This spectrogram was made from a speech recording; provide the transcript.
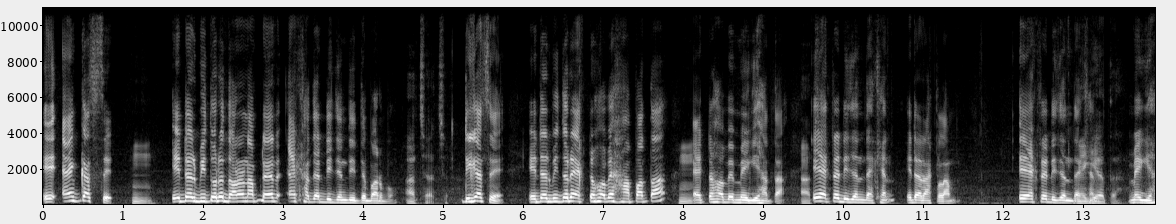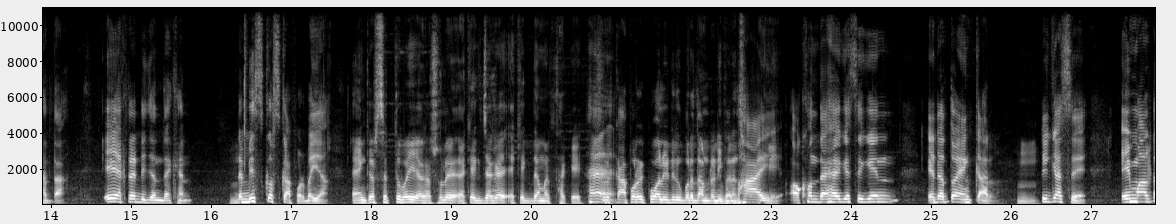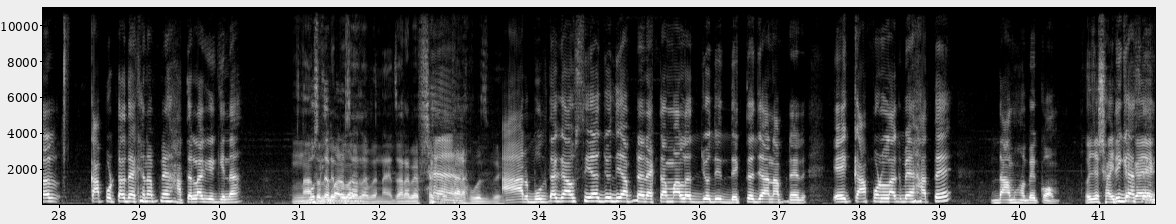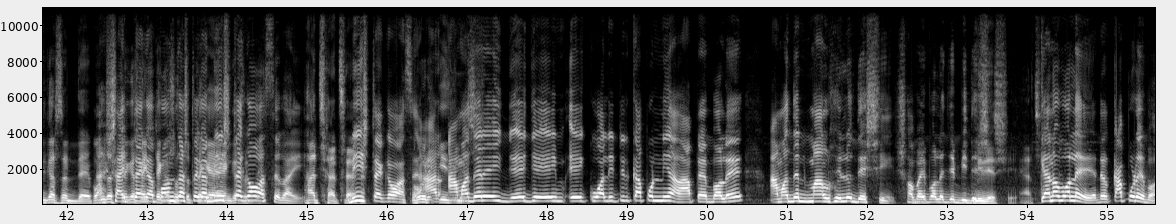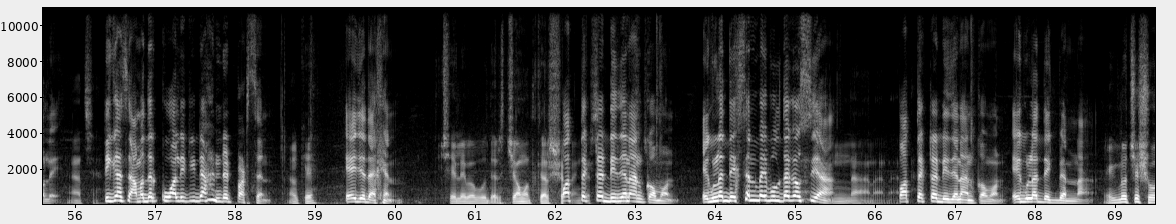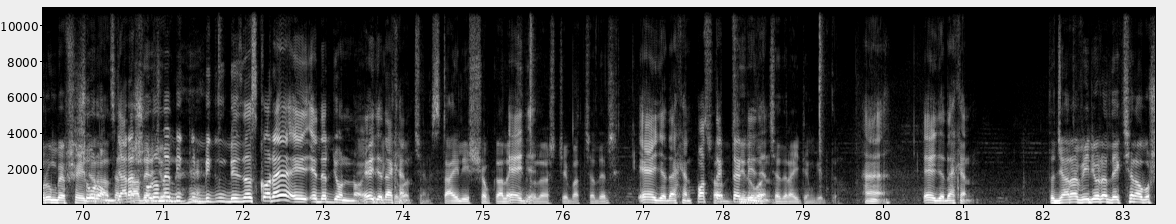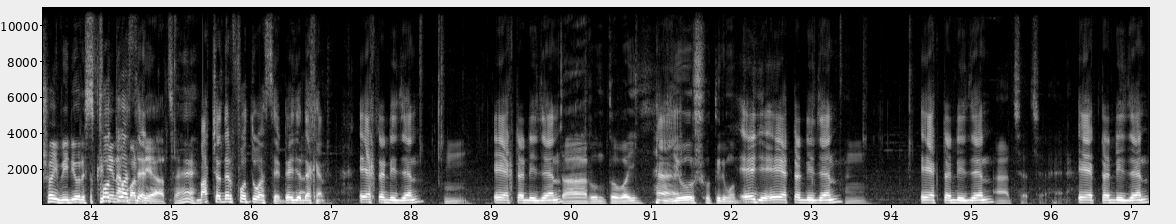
এই অ্যাঙ্কার সেট হুম। এটার ভিতরে ধরেন আপনার এক হাজার ডিজাইন দিতে পারব। আচ্ছা আচ্ছা। ঠিক আছে? এটার ভিতরে একটা হবে হাপাতা একটা হবে মেগি হাতা। আচ্ছা। এই একটা ডিজাইন দেখেন এটা রাখলাম। এই একটা ডিজাইন দেখেন। মেগি হাতা। এই একটা ডিজাইন দেখেন। এটা বিস্কস কাপড় ভাইয়া। অ্যাঙ্কার সেট তো ভাই আসলে এক এক জায়গায় এক এক দামের থাকে। হ্যাঁ। কাপড়ের কোয়ালিটির উপরে দামটা ডিফারেন্স ভাই এখন দেখা গেছে কিন এটা তো অ্যাঙ্কার ঠিক আছে? এই মালটার কাপড়টা দেখেন আপনি হাতে লাগে কিনা? বুঝতে পারবে যাবে না যারা ব্যবসা করে হ্যাঁ। তারা বুঝবে। আর বুলতা গাউসিয়া যদি আপনার একটা মালের যদি দেখতে যান আপনার এই কাপড় লাগবে হাতে দাম হবে কম। ওই যে 60 টাকা আছে। অ্যাঙ্কার দেয় 50 টাকা টাকা 60 পঞ্চাশ 70 টাকা বিশ anchor set টাকাও আছে ভাই। আচ্ছা আচ্ছা। বিশ টাকাও আছে। আর আমাদের এই যে যে এই এই কোয়ালিটির কাপড় নিয়ে আপনি বলে আমাদের মাল হইল দেশি। সবাই বলে যে বিদেশি। বিদেশি আচ্ছা। কেন বলে? এটা কাপড়ে বলে। আচ্ছা। ঠিক আছে? আমাদের কোয়ালিটিটা হান্ড্রেড পার্সেন্ট ওকে এই যে দেখেন ছেলে বাবুদের চমৎকার প্রত্যেকটা ডিজাইন আনকমন এগুলা দেখছেন ভাই বলতে গাউসিয়া না না না। প্রত্যেকটা ডিজাইন আনকমন এগুলা দেখবেন না। এগুলো হচ্ছে শোরুম ব্যবসায়ী যারা শোরুম যারা শোরুমে হ্যাঁ। বিজনেস করে এই- এদের জন্য। এই যে দেখেন। স্টাইলিশ সব এই কালেকশন আসছে বাচ্চাদের। এই যে দেখেন প্রত্যেকটা ডিজাইন বাচ্চাদের আইটেম কিন্তু। হ্যাঁ এই যে দেখেন। তো যারা ভিডিওটা দেখছেন অবশ্যই ভিডিওর স্ক্রিনে নাম্বার। দেওয়া আছে হ্যাঁ। বাচ্চাদের ফতুয়া আছে এই যে দেখেন এই একটা ডিজাইন হুম। এই একটা ডিজাইন। দারুণ তো ভাই হ্যাঁ। পিওর সুতির মধ্যে। এই যে এই একটা ডিজাইন এই একটা ডিজাইন আচ্ছা আচ্ছা হ্যাঁ। এই একটা ডিজাইন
